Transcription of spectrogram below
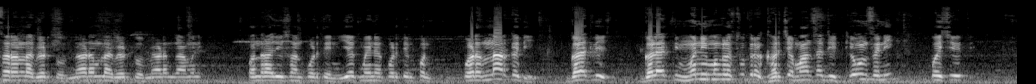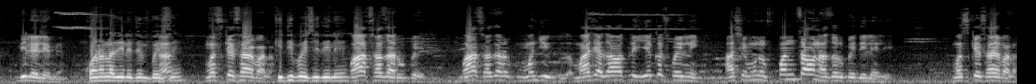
सरांना भेटतो मॅडमला भेटतो. मॅडम काय म्हणे पंधरा दिवसांनी पडते एक महिन्यात पडते पण पडणार कधी? गळ्यातली गळ्यातली मनी मंगळसूत्र घरच्या माणसाची ठेवून सनी पैसे दिलेले मी. कोणाला दिले तुम्ही? पैसे? मस्के साहेबाला. किती पैसे दिले? पाच हजार रुपये. पाच हजार म्हणजे माझ्या गावातले एकच फैल नाही असे म्हणून पंचावन्न हजार रुपये दिलेले मस्के साहेबाला.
